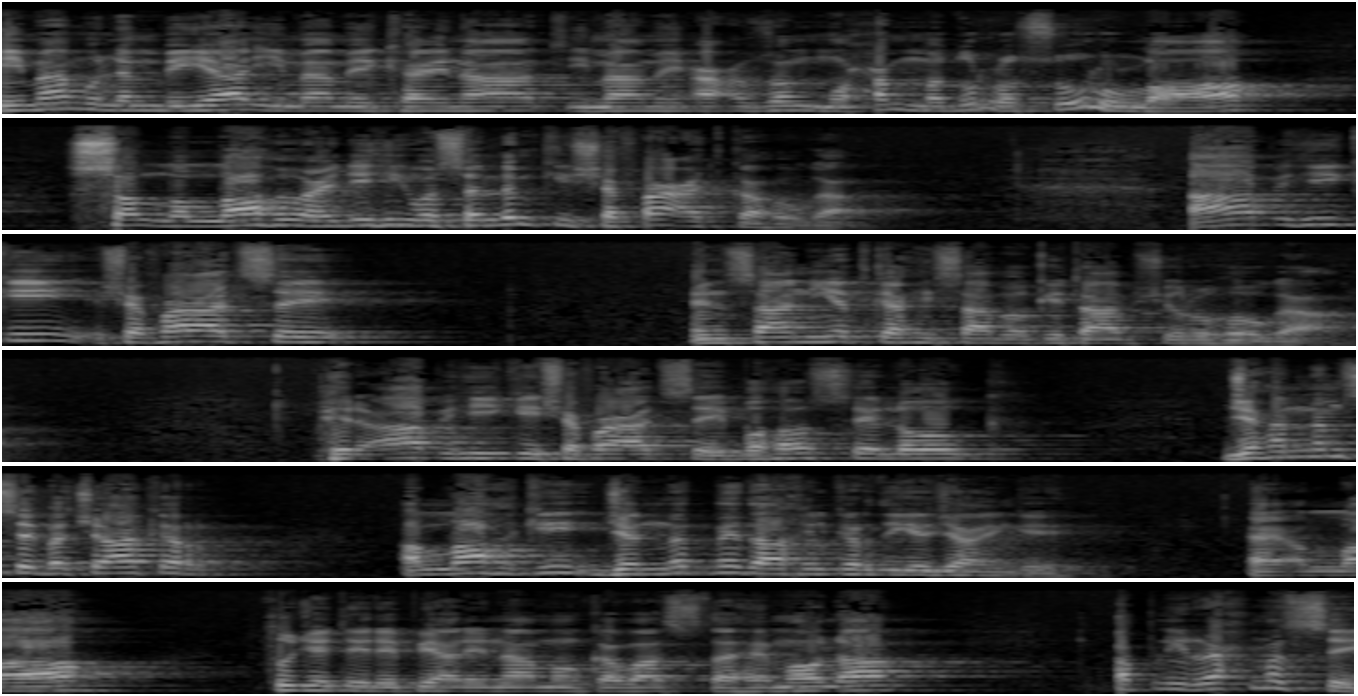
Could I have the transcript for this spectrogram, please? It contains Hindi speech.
इमाम अम्बिया इमाम कायनात इमाम आज़म मोहम्मद सल्लल्लाहु अलैहि वसल्लम की शफाअत का होगा आप ही की शफात से इंसानियत का हिसाब व किताब शुरू होगा। फिर आप ही की शफात से बहुत से लोग जहन्नम से बचाकर अल्लाह की जन्नत में दाखिल कर दिए जाएँगे। ए अल्लाह, तुझे तेरे प्यारे नामों का वास्ता है मौला। अपनी रहमत से,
